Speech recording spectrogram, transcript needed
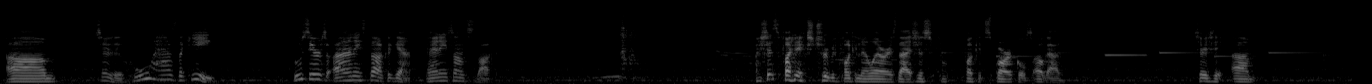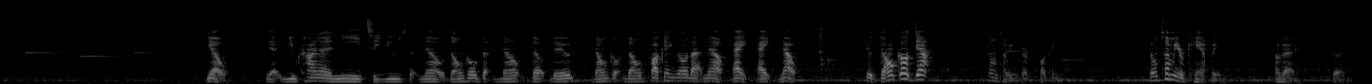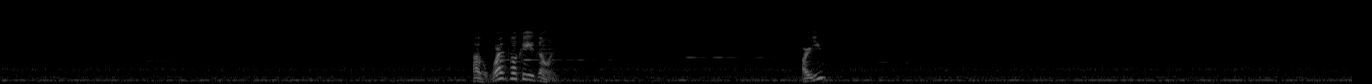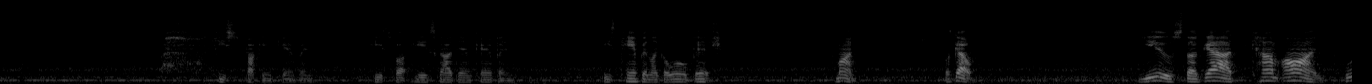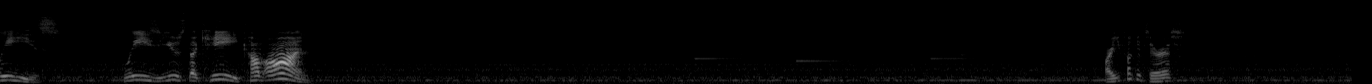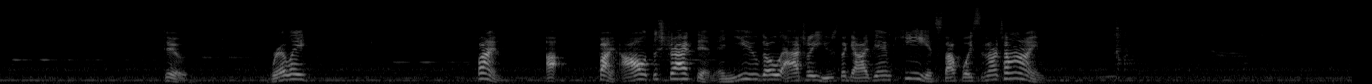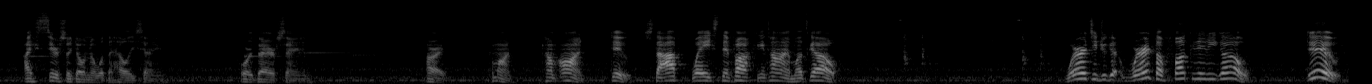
Um, seriously, who has the key? Who's here? And he's stuck again. And he's unstuck. I just find it extremely fucking hilarious that it just fucking sparkles. Oh god. Seriously, um... Yo. Yeah, you kind of need to use that. No, don't go that. No, don't, dude. Don't go. Don't fucking go that. No. Hey, hey, no. Dude, don't go down. Don't tell me you're fucking. Don't tell me you're camping. Okay, Where the fuck are you going? Are you? he's fucking camping. He's fu he's goddamn camping. He's camping like a little bitch. Come on. Let's go. Use the god. Come on. Please. Please use the key. Come on. Are you fucking serious? Dude. Really? Fine. Uh, fine, I'll distract him, and you go actually use the goddamn key and stop wasting our time. I seriously don't know what the hell he's saying. Or they're saying. Alright, come on. Come on. Dude, stop wasting fucking time. Let's go. Where did you go? Where the fuck did he go? Dude!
